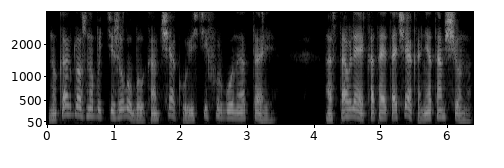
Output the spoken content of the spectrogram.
Но как должно быть тяжело было Камчаку увести фургоны от Тарии, оставляя Катай Тачака неотомщенным,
